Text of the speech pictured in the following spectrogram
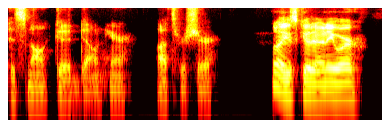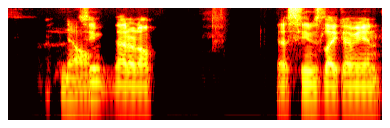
it's not good down here. That's for sure. I think it's good anywhere. No, Seem, I don't know. That seems like I mean,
